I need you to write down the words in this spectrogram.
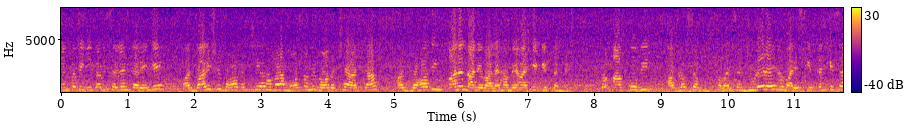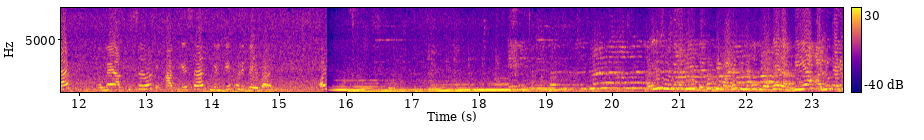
गणपति जी का विसर्जन करेंगे और बारिश भी बहुत अच्छी है और हमारा मौसम भी बहुत अच्छा है आज का और बहुत ही आनंद आने वाला है हमें आज के कीर्तन में। तो आपको भी, आप लोग सब हमारे साथ जुड़े रहे हमारे इस कीर्तन के साथ। तो मैं आपकी सरोज, आपके साथ मिलती थोड़ी देर बाद। के रख आलू मैंने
